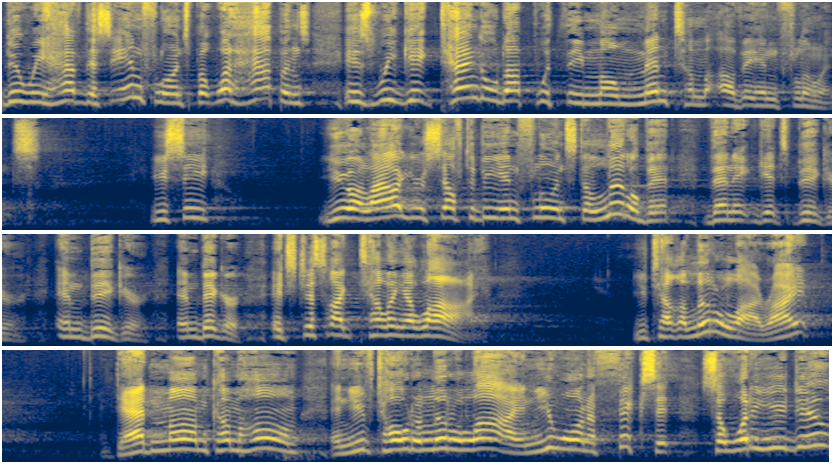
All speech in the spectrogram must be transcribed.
do we have this influence, but what happens is we get tangled up with the momentum of influence. You see, you allow yourself to be influenced a little bit, then it gets bigger and bigger and bigger. It's just like telling a lie. You tell a little lie, right? Dad and mom come home and you've told a little lie and you want to fix it. So what do you do?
